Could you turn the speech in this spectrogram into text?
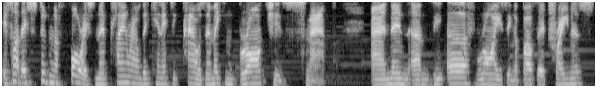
It's like they stood in a forest and they're playing around with their kinetic powers. They're making branches snap, and then um, the earth rising above their trainers.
